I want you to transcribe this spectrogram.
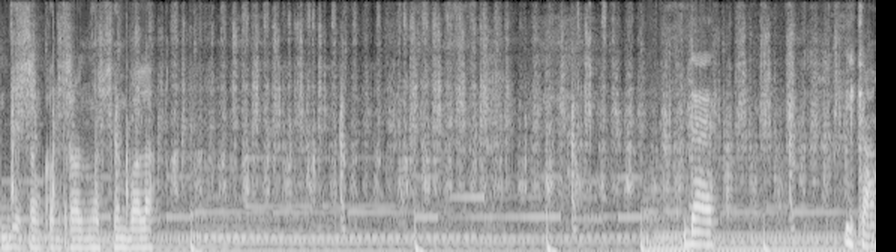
Gdzie są kontrolne symbole? D. I K.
